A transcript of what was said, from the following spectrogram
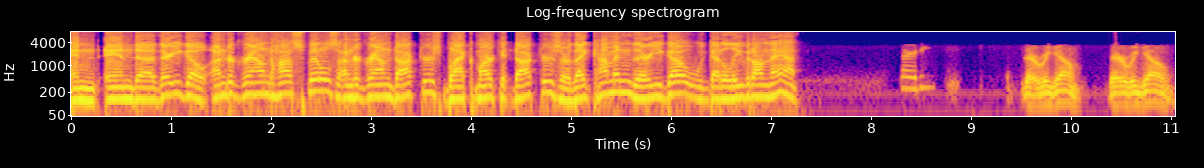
And and uh, there you go, underground hospitals, underground doctors, black market doctors. Are they coming? There you go. We got to leave it on that. 30. There we go. There we go.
